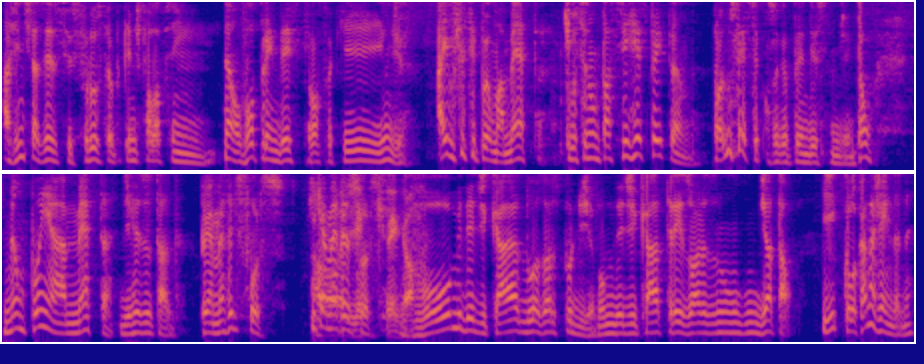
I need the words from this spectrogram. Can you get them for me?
A gente às vezes se frustra porque a gente fala assim: não, vou aprender esse troço aqui em um dia. Aí você se põe uma meta que você não está se respeitando. Não sei se você consegue aprender isso em um dia. Então, não ponha a meta de resultado, ponha a meta de esforço. O que, que é a meta de esforço? Vou me dedicar duas horas por dia, vou me dedicar três horas num dia tal. E colocar na agenda, né?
